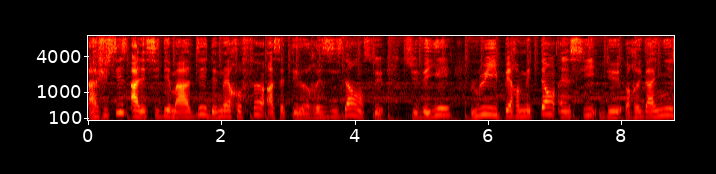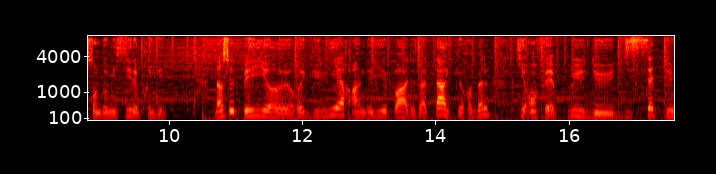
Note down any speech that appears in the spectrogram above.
la justice a décidé mardi de mettre fin à cette résidence surveillée, lui permettant ainsi de regagner son domicile privé. Dans ce pays euh, régulier endeuillé par des attaques rebelles qui ont fait plus de 17 000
